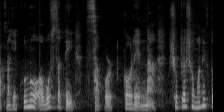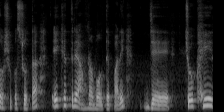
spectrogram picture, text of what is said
আপনাকে কোনো অবস্থাতেই সাপোর্ট করে না। সুপ্রিয় সম্মানিত দর্শক শ্রোতা, এই ক্ষেত্রে আমরা বলতে পারি যে চোখের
